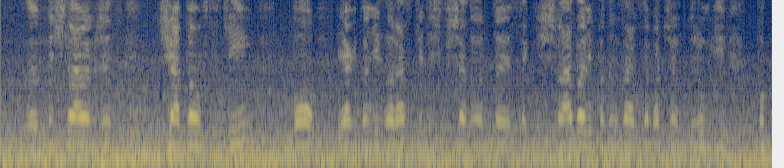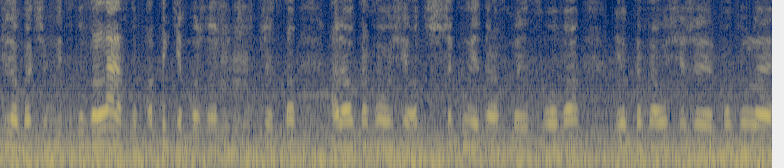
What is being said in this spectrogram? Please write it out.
Z- Myślałem, że jest dziadowski, bo jak do niego raz kiedyś wszedłem, to jest taki szlaban i potem zaraz zobaczyłem drugi po kilometrze. Mówię, co to za las, to patykiem można rzucić Mhm. przez to, ale okazało się, odszczekuję teraz moje słowa i okazało się, że w ogóle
